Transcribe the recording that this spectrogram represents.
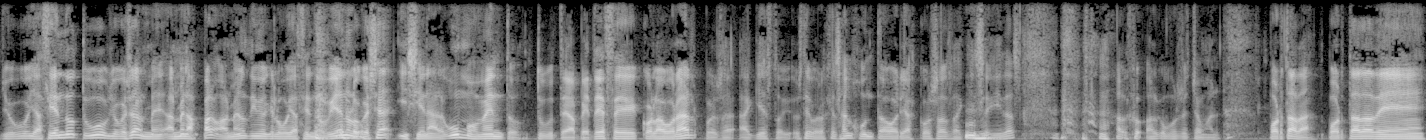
yo voy haciendo, tú, yo que sé, al, menos, al menos dime que lo voy haciendo bien o lo que sea, y si en algún momento tú te apetece colaborar, pues aquí estoy. Hostia, pero es que se han juntado varias cosas aquí seguidas, algo, algo hemos hecho mal. Portada, portada de,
